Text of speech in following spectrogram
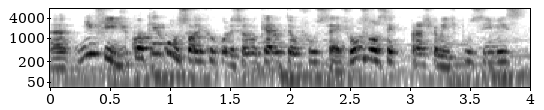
Uh, enfim, de qualquer console que eu coleciono, eu quero ter o full set. Uns vão ser praticamente possíveis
